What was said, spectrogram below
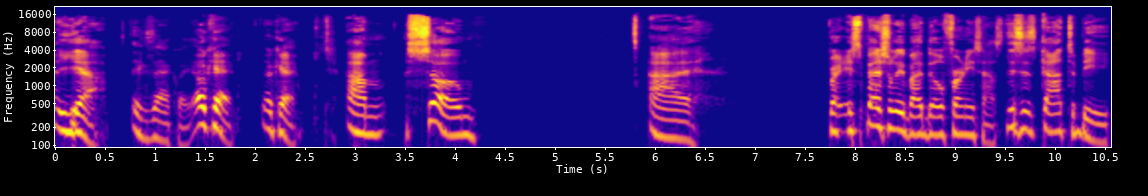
yeah, Exactly. Okay. Okay. Um, so, uh, right, especially by Bill Ferny's house. This has got to be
